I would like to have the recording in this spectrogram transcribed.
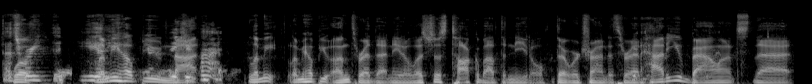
that's Well, where you, you let me help you take not. Let me let me help you unthread that needle. Let's just talk about the needle that we're trying to thread. How do you balance that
